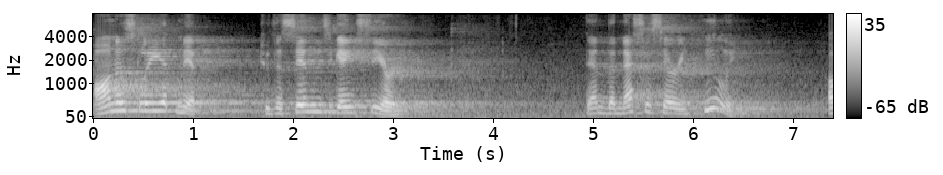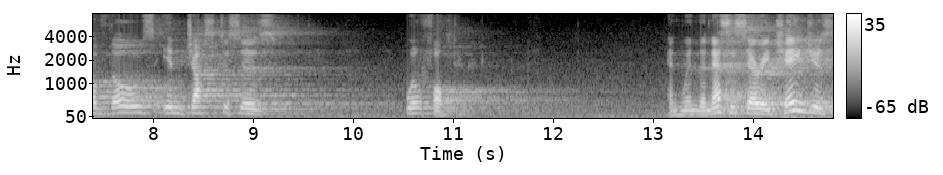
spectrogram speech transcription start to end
honestly admit to the sins against the earth, then the necessary healing of those injustices will falter. And when the necessary changes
